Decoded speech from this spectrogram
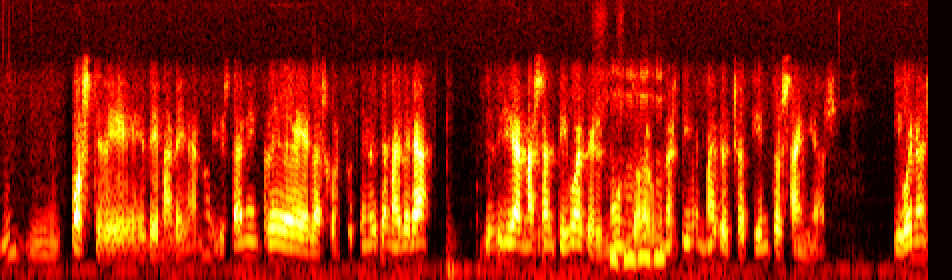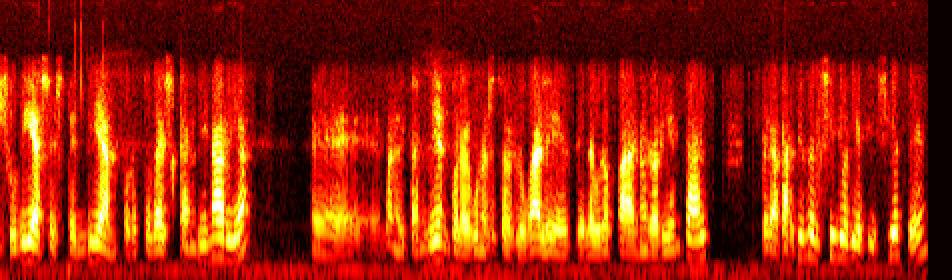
un poste de, madera, ¿no? Y están entre las construcciones de madera, yo diría, más antiguas del mundo, algunas tienen más de 800 años. Y bueno, en su día se extendían por toda Escandinavia, eh, bueno, y también por algunos otros lugares de la Europa nororiental, pero a partir del siglo XVII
